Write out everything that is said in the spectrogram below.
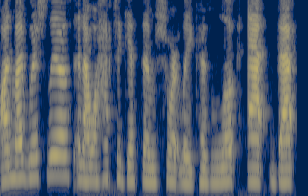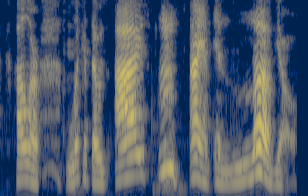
on my wish list, and I will have to get them shortly because look at that color. Look at those eyes. Mm, I am in love, y'all.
